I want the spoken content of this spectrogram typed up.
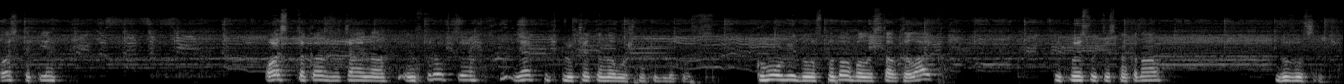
Ось такі. Ось така звичайна інструкція, як підключити навушники Bluetooth. Кому відео сподобалось, ставте лайк, підписуйтесь на канал. До зустрічі!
